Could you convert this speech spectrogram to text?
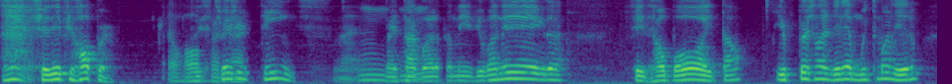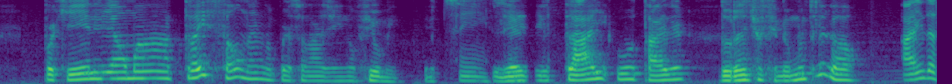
Xerife Hopper. É o Hopper. Do Stranger né? Things. Né? Hum, Vai estar tá hum. agora também Viúva Negra. Fez Hellboy e tal. E o personagem dele é muito maneiro. Porque ele é uma traição, né, no personagem, no filme. Ele, sim, ele, sim. É, ele trai o Tyler durante o filme. É muito legal. Ainda,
